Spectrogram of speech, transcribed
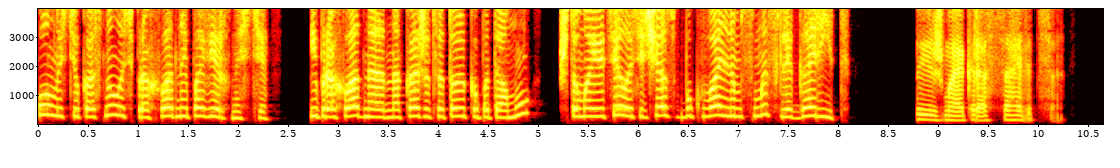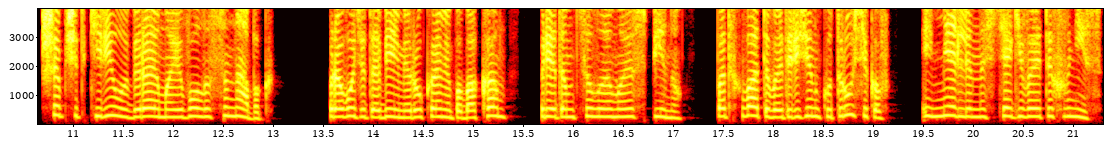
полностью коснулась прохладной поверхности. И прохладная она кажется только потому, что мое тело сейчас в буквальном смысле горит. «Ты ж моя красавица», — шепчет Кирилл, убирая мои волосы на бок. Проводит обеими руками по бокам, при этом целуя мою спину, подхватывает резинку трусиков и медленно стягивает их вниз.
